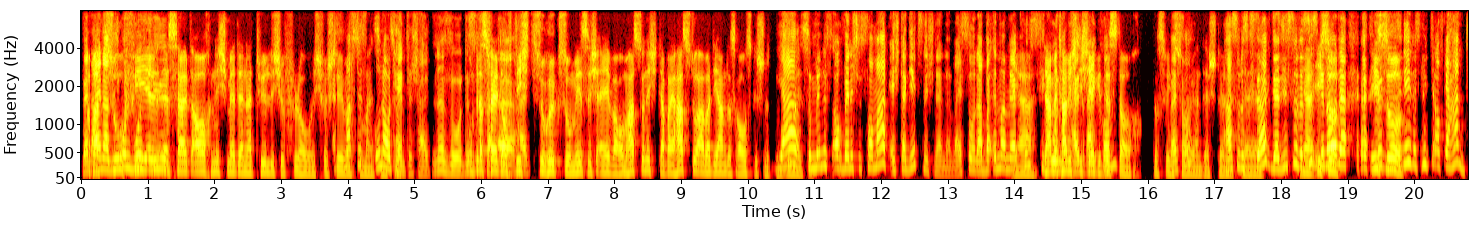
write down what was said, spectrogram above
wenn Aber einer sich zu unwohl viel fühlt, ist halt auch nicht mehr der natürliche Flow. Ich verstehe, was du es meinst. unauthentisch halt, ne? So, das Und das ist, fällt äh, auf dich halt, zurück, so mäßig, ey, warum hast du nicht? Dabei hast du, aber die haben das rausgeschnitten. so Ja, mäßig. zumindest auch wenn ich das Format echter geht's nicht nenne, weißt du, und aber immer mehr Ja, Kunstfiguren damit habe ich halt dich ja gedisst auch. Deswegen Weißt du? sorry an der Stelle. Hast du das ja, ja. gesagt? Ja, siehst du, das Ja, ist genau so. der. Äh, das, so. Nee, das liegt ja auf der Hand.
